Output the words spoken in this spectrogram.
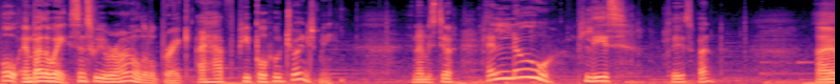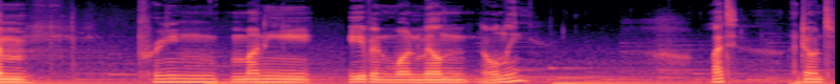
oh, and by the way, since we were on a little break, I have people who joined me, and I'm still hello. Please, please, what? I'm bring money, even one million only. What? I don't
